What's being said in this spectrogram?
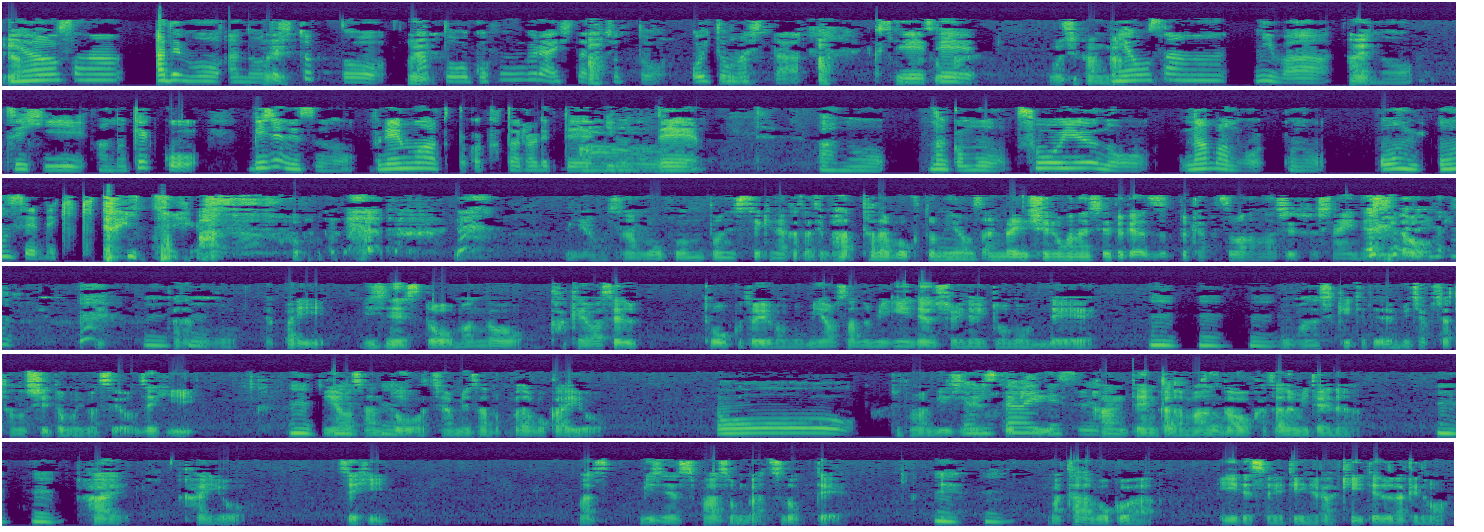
宮尾さん、あ、でも、あの、はい私ちょっと、はい。あと5分ぐらいしたらちょっとおいとましたあ、くて、でか、お時間が。宮尾さんには、はい。あの、ぜひ、あの、結構、ビジネスのフレームワークとか語られているので、あの、なんかもう、そういうのを生の、この、音、音声で聞きたいっていう。宮尾さんも本当に素敵な方で、まあ、ただ僕と宮尾さんが一緒にお話ししてるときはずっとキャプツバの話しかしないんですけど、うんただもう、やっぱりビジネスと漫画を掛け合わせるトークといえばもう宮尾さんの右に出る人いないと思うんで、うん、うん、うん。お話聞いててめちゃくちゃ楽しいと思いますよ。ぜひ、うん宮尾さんとちゃんめいさんとコラボ会を、うん、おー。ちょっとまあビジネス的す観点から漫画を語るみたいな、うん、うん。はい、会を、ぜひ、まあ、ビジネスパーソンが集って、うん、うん。まあ、ただ僕はいいですねって言いながら聞いてるだけの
